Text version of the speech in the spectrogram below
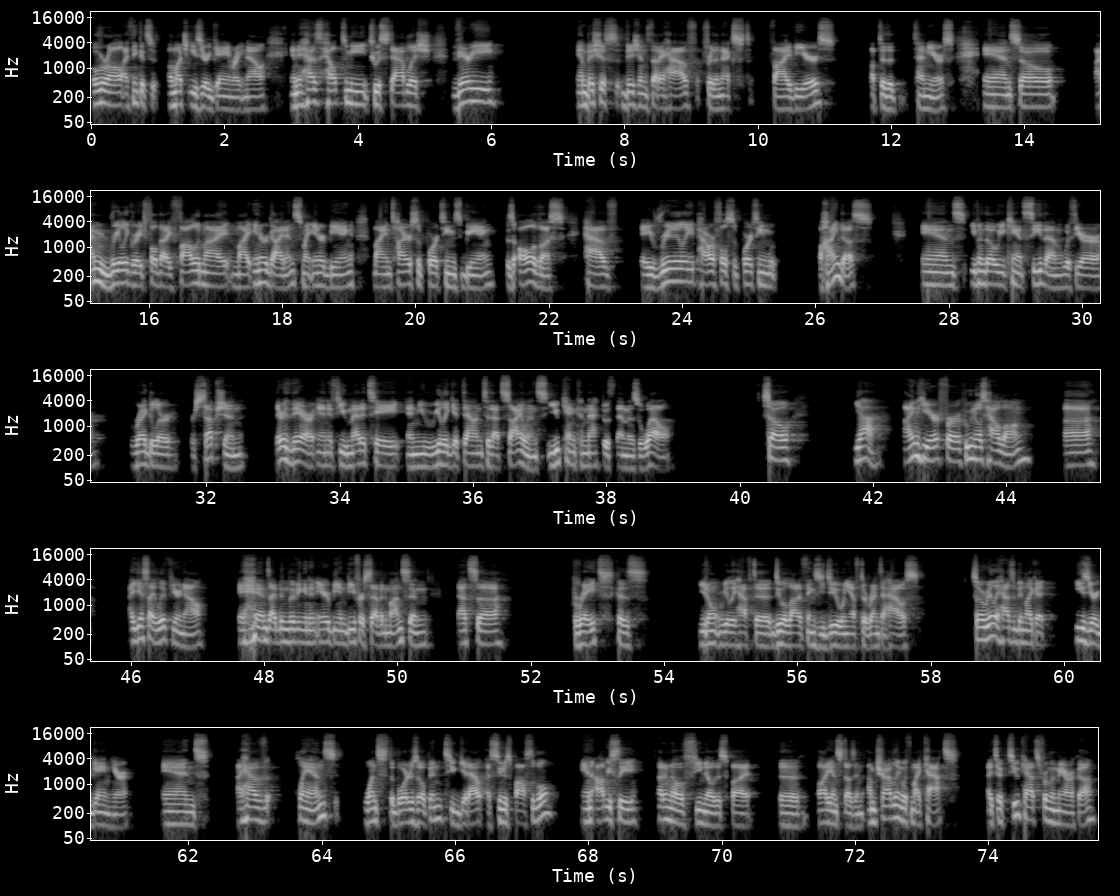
overall i think it's a much easier game right now and it has helped me to establish very ambitious visions that i have for the next five years up to the 10 years. And so I'm really grateful that I followed my my inner guidance, my inner being, my entire support team's being, because all of us have a really powerful support team behind us. And even though you can't see them with your regular perception, they're there. And if you meditate and you really get down to that silence, you can connect with them as well. So, yeah, I'm here for who knows how long. Uh, I guess I live here now, and I've been living in an Airbnb for seven months, and that's uh, great because you don't really have to do a lot of things you do when you have to rent a house. So it really hasn't been like a easier game here, and I have plans once the borders open to get out as soon as possible. And obviously, I don't know if you know this, but the audience doesn't. I'm traveling with my cats. I took two cats from America,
